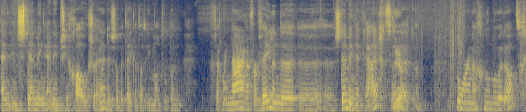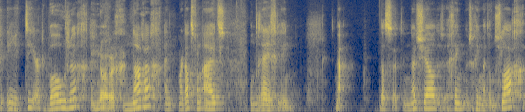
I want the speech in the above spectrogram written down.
en in stemming en in psychose. Hè? Dus dat betekent dat iemand op een zeg maar nare, vervelende uh, stemmingen krijgt. Ja toornig noemen we dat. Geïrriteerd, bozig. Narrig. Narrig, en, maar dat vanuit ontregeling. Nou, dat is het in nutshell. Dus ze, ging, ze ging met ontslag.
